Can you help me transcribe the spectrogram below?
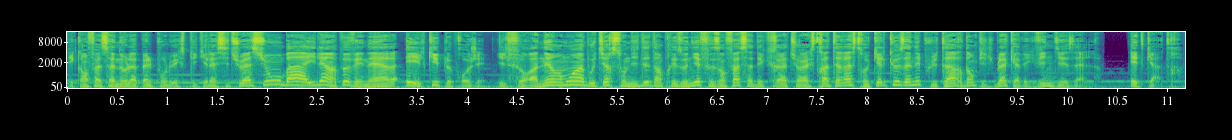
Et quand Fasano l'appelle pour lui expliquer la situation, bah il est un peu vénère et il quitte le projet. Il fera néanmoins aboutir son idée d'un prisonnier faisant face à des créatures extraterrestres quelques années plus tard dans Pitch Black avec Vin Diesel. Et de 4.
